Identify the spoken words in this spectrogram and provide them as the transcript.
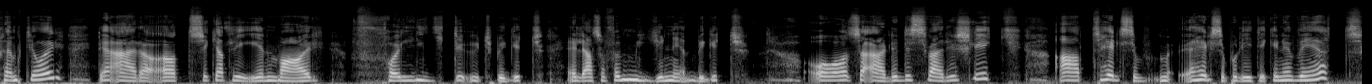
50 år, det er at psykiatrien var for lite utbygget. Eller altså for mye nedbygget. Og så er det dessverre slik at helse, helsepolitikerne vet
